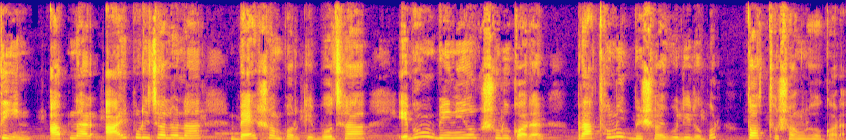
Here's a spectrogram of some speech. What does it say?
তিন, আপনার আয় পরিচালনা, ব্যয় সম্পর্কে বোঝা এবং বিনিয়োগ শুরু করার প্রাথমিক বিষয়গুলির ওপর তথ্য সংগ্রহ করা।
